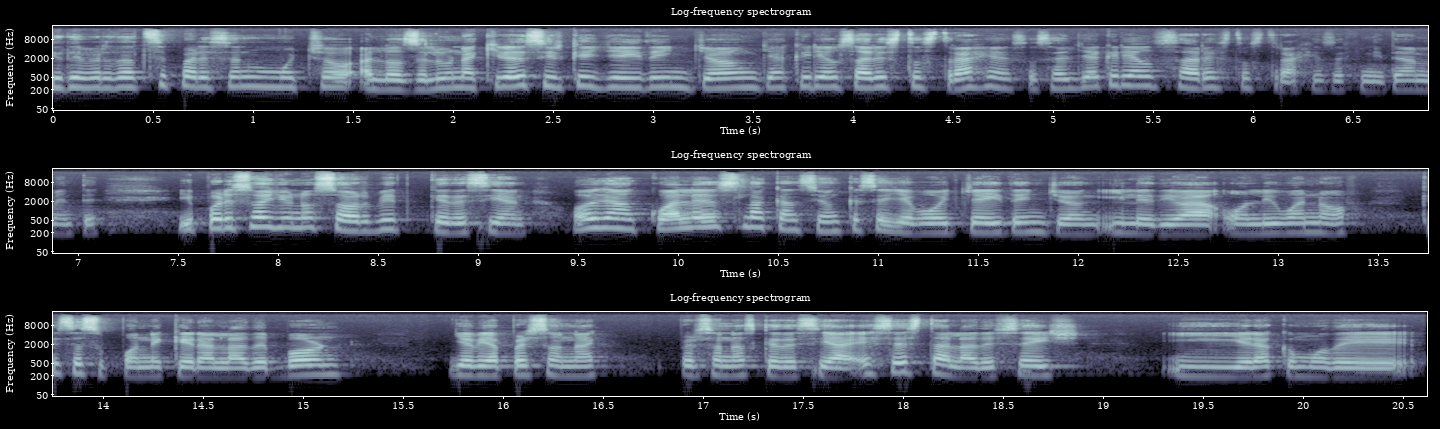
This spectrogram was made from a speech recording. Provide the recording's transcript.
que de verdad se parecen mucho a los de Luna. Quiero decir que Jaden Young ya quería usar estos trajes, o sea, ya quería usar estos trajes definitivamente. Y por eso hay unos Orbit que decían, oigan, ¿cuál es la canción que se llevó Jaden Young y le dio a Only One Off, que se supone que era la de Born? Y había personas que decían, es esta, la de Sage. Y era como de,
